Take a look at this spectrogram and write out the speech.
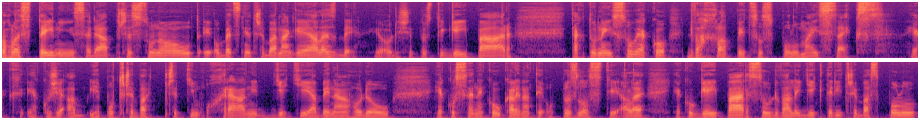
tohle stejný se dá přesunout i obecně třeba na gay a lesby. Jo? Když je prostě gay pár, tak to nejsou jako dva chlapy, co spolu mají sex. Jak, jakože je potřeba předtím ochránit děti, aby náhodou jako se nekoukali na ty oplzlosti, ale jako gay pár jsou dva lidi, kteří třeba spolu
